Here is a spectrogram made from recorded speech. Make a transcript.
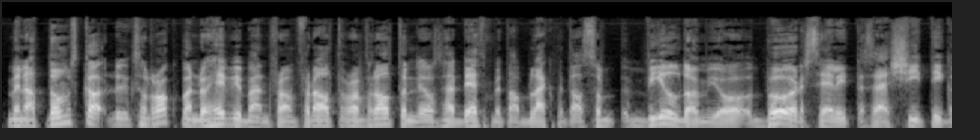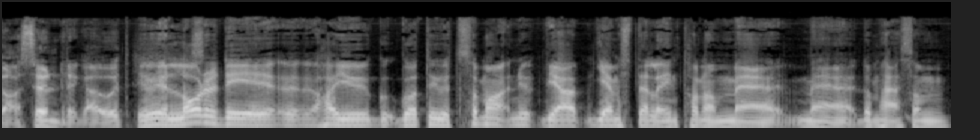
men att de ska, liksom rockband och heavyband framförallt, framförallt om det är sån här death metal, black metal, så vill de ju, bör se lite så här skitiga och söndriga ut. Jo, Lordi eh, har ju gått ut, som, nu, jag jämställer inte honom med, med de här som,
